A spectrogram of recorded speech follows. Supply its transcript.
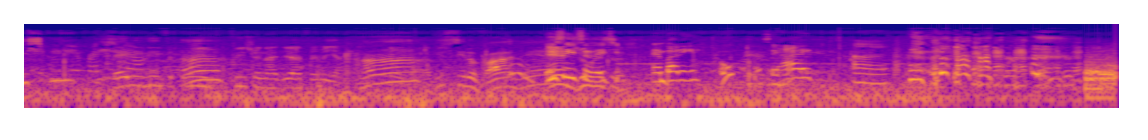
you? sh- Baby V Huh? featuring Nigeria's favorite young. Huh? You see the vibe, man. Easy And to each. And buddy. Oh, say hi. Hi. Uh.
